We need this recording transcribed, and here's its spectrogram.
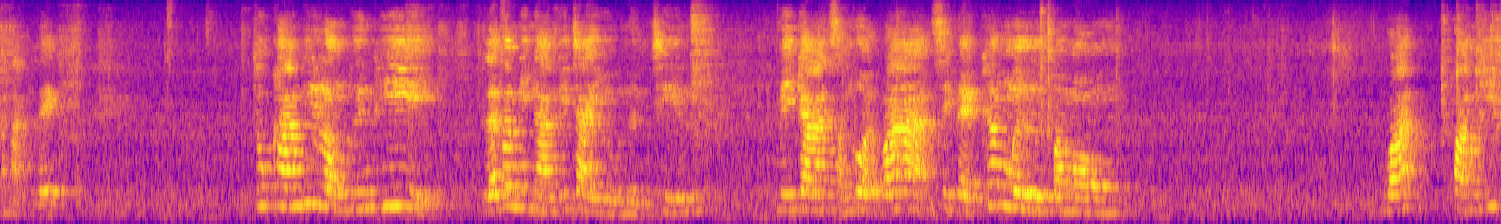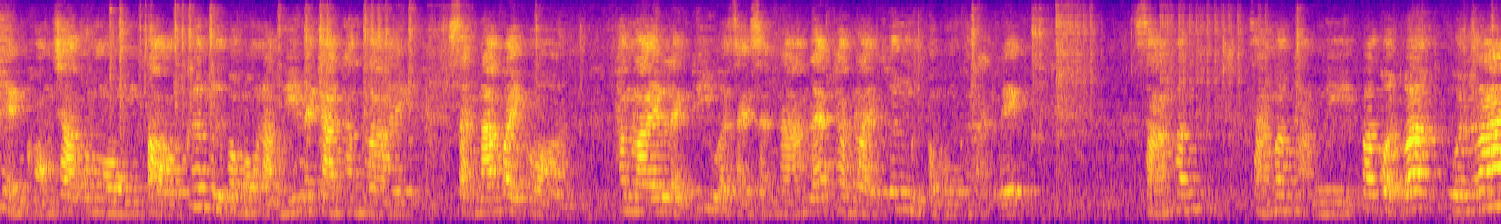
ขนาดเล็ก ทุกครั้งที่ลงพื้นที่ แล้วก็มีงานวิจัยอยู่หนึ่งชิ้น มีการสำรวจว่า 11 เครื่องมือประมง วัดความคิดเห็นของชาวประมง ต่อเครื่องมือประมงเหล่านี้ในการทำลายสัตว์น้ำใบอ่อนทำลายแหล่งที่อยู่อาศัยสัตว์น้ำและทำลายเครื่องมือประมงขนาดเล็กสามคำ สามคำถามนี้ ปรากฏว่าอวนล่า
